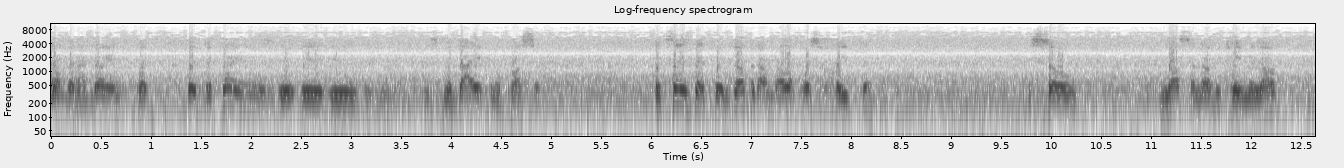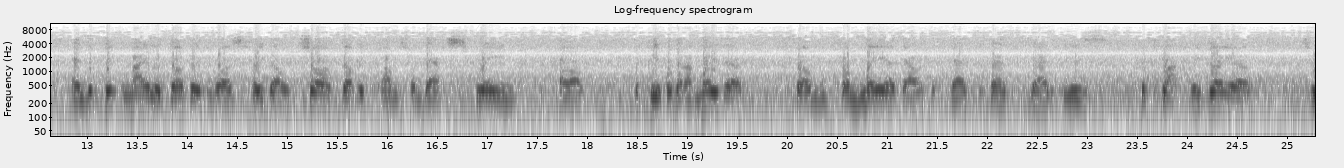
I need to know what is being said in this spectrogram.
one that I go in, but the, the Goyen is, is, is, is Medayik the Pasuk. It says that when David HaMelech was Chayte, so Nasa Navi came in love, and the big mile of David was Haydal Chov. David comes from that strain of the people that are murder, from from Leah that that that, that is the Plach Haidoya, to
